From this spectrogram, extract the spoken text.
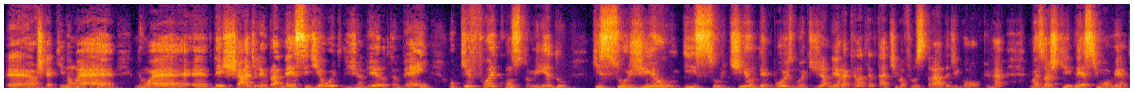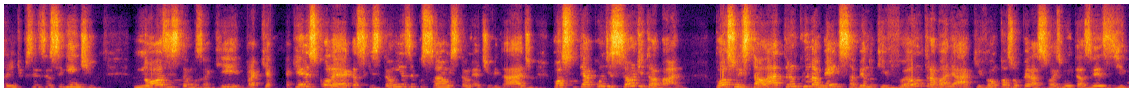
É, acho que aqui não é não é, é deixar de lembrar nesse dia 8 de janeiro também o que foi construído que surgiu e surtiu depois, no 8 de janeiro, aquela tentativa frustrada de golpe. Né? Mas acho que nesse momento a gente precisa dizer o seguinte: Nós estamos aqui para que aqueles colegas que estão em execução, estão em atividade, possam ter a condição de trabalho, possam estar lá tranquilamente, sabendo que vão trabalhar, que vão para as operações muitas vezes de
